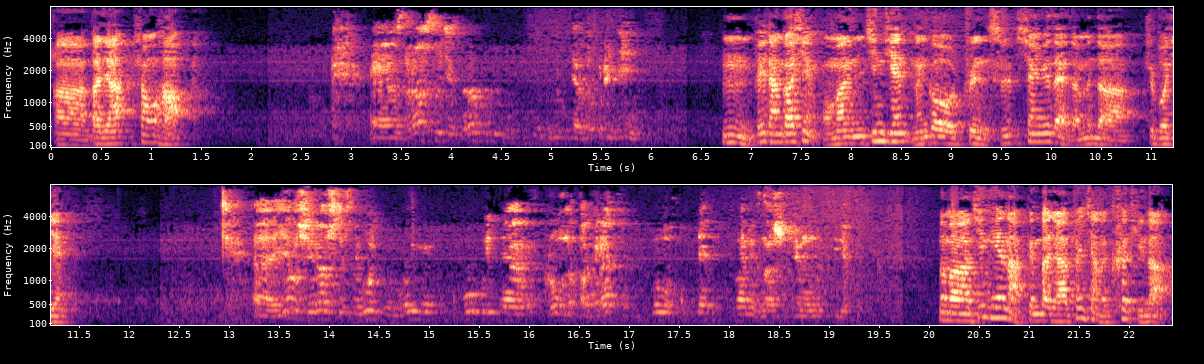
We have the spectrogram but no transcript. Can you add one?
啊，大家上午好。 Э, Здравствуйте, здравствуйте, друзья, добрый день. 嗯，非常高兴，我们今天能够准时相约在咱们的直播间。 Э, Я очень рад, что сегодня мы вовремя, ровно по графику, снова опять с вами в нашем прямом эфире. 那么今天呢，跟大家分享的课题呢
